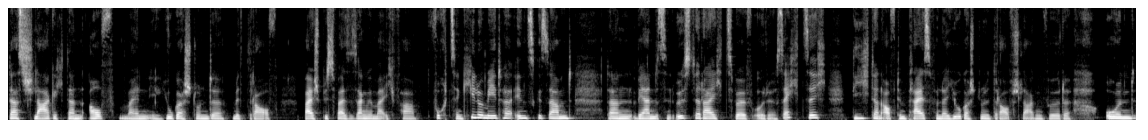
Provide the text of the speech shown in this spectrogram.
das schlage ich dann auf meine Yogastunde mit drauf. Beispielsweise sagen wir mal, ich fahre 15 Kilometer insgesamt, dann wären das in Österreich 12,60 Euro, die ich dann auf den Preis von der Yogastunde draufschlagen würde. Und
